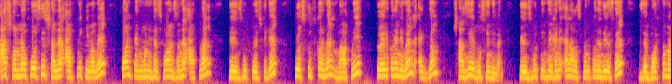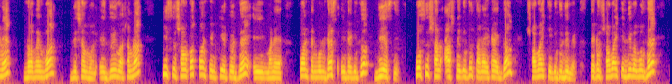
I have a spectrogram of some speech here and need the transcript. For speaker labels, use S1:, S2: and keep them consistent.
S1: আসন্ন পঁচিশ সালে আপনি কীভাবে কন্টেন্ট মনিটাইজ পাওয়ার জন্য আপনার ফেসবুক পেজটিকে প্রস্তুত করবেন বা আপনি তৈরি করে নেবেন, একদম সাজিয়ে গুছিয়ে নেবেন। ফেসবুক কিন্তু এখানে অ্যানাউন্সমেন্ট করে দিয়েছে যে বর্তমানে নভেম্বর, ডিসেম্বর এই দুই মাস আমরা কিছু সংখ্যক কন্টেন্ট ক্রিয়েটরদের এই মানে কন্টেন্ট মনিটাইজ এটা কিন্তু দিয়েছি। পঁচিশ সাল আসলে কিন্তু তারা এটা একদম সবাইকে কিন্তু দিবে। এখন সবাইকে দিবে বলতে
